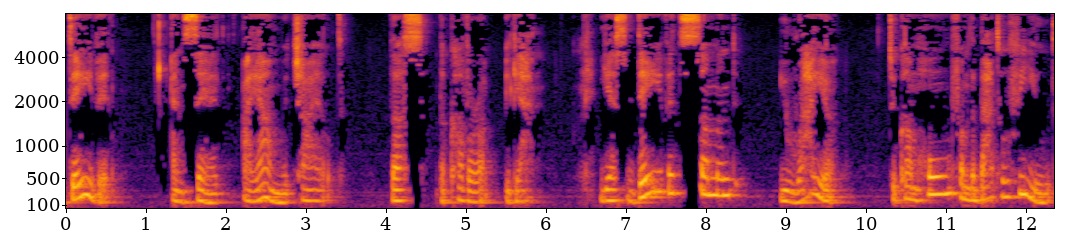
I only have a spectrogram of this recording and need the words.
David and said, I am with child. Thus the cover up began. Yes, David summoned Uriah to come home from the battlefield.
